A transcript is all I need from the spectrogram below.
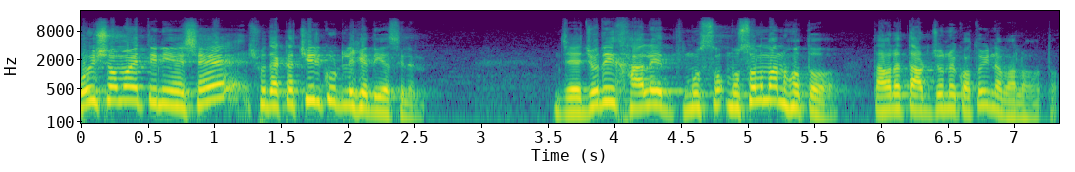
ওই সময় তিনি এসে শুধু একটা চিরকুট লিখে দিয়েছিলেন যে, যদি খালিদ মুস- মুসলমান হতো, তাহলে তার জন্য কতই না ভালো হতো?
